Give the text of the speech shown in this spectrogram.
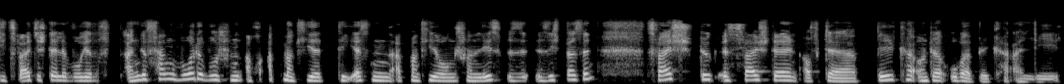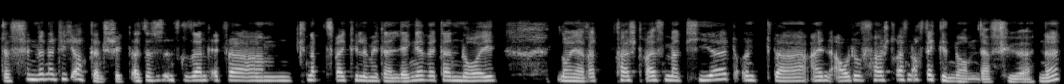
die zweite Stelle, wo jetzt angefangen wurde, wo schon auch abmarkiert, die ersten Abmarkierungen schon sichtbar sind. Zwei Stück, ist zwei Stellen auf der Bilker und der Oberbilker Allee. Das finden wir natürlich auch ganz schick. Also das ist insgesamt etwa ähm, knapp zwei Kilometer Länge wird da neu, neuer Radfahrstreifen markiert und da ein Autofahrstreifen auch weggenommen dafür. Ne?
